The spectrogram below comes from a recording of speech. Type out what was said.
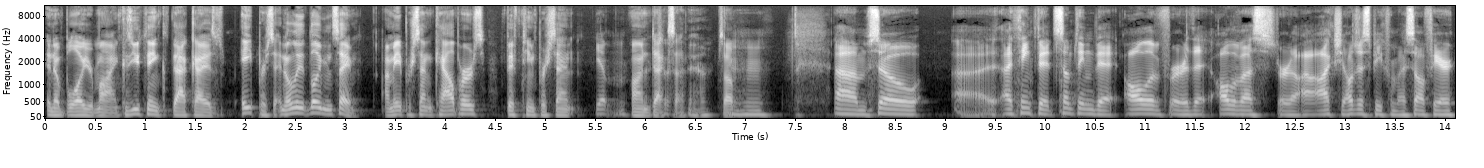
And it'll blow your mind because you think that guy is eight percent. And they'll, they'll even say, I'm eight percent calipers, 15 percent Yep. on Dexa. Yeah. So Um, so uh, I think that something that all of or that all of us, or I'll- actually, I'll just speak for myself here.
